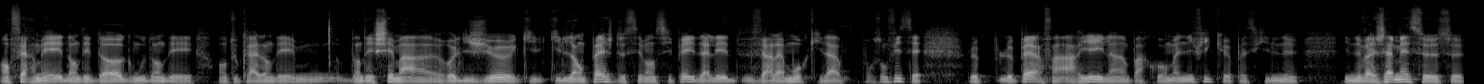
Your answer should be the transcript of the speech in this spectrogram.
enfermé dans des dogmes ou dans des, en tout cas dans des, dans des schémas religieux qui, qui l'empêchent de s'émanciper et d'aller vers l'amour qu'il a pour son fils. Et le, le père, enfin Arié, il a un parcours magnifique parce qu'il ne, il ne va jamais se, se-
